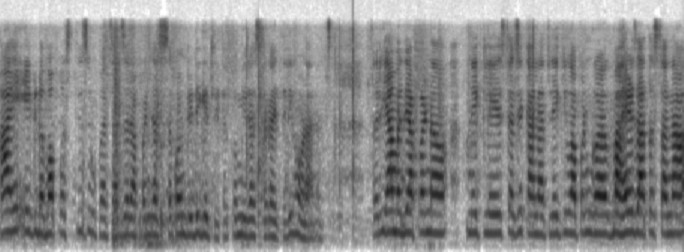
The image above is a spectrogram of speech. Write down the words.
हा आहे एक डबा पस्तीस रुपयाचा. जर आपण जास्त क्वांटिटी घेतली तर कमी जास्त काहीतरी होणारच. तर यामध्ये आपण नेकलेस त्याचे कानातले किंवा आपण ग बाहेर जात असताना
